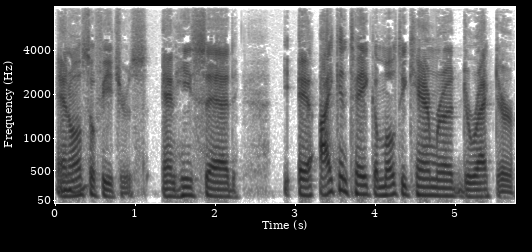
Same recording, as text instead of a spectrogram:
and Mm-hmm. also features, and he said, "Eh, Uh, "I can take a multi-camera director,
